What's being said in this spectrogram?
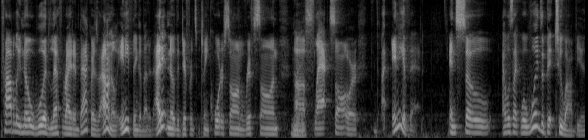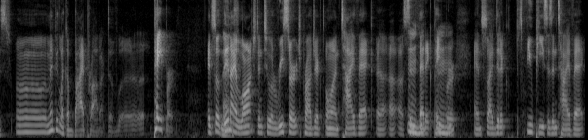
probably know wood left, right, and backwards. I don't know anything about it. I didn't know the difference between quarter sawn, rift sawn, uh, flat saw, or any of that. And so I was like, well, wood's a bit too obvious. Uh, maybe like a byproduct of uh, paper. And so then I launched into a research project on Tyvek, uh, a, a synthetic paper. And so I did a few pieces in Tyvek,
